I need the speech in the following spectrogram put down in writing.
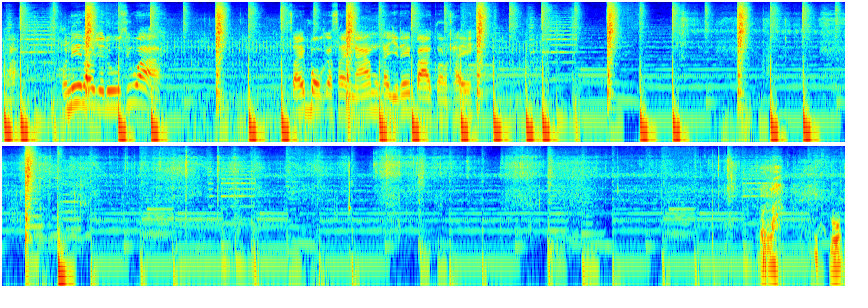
นะฮะวันนี้เราจะดูซิว่าสายบกกับสายน้ำใครจะได้ปลาก่อนใคร ละมุก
